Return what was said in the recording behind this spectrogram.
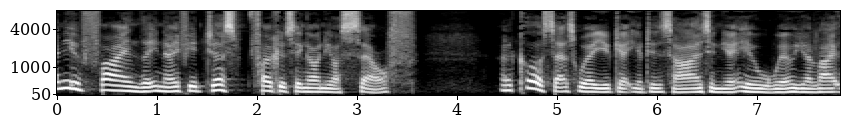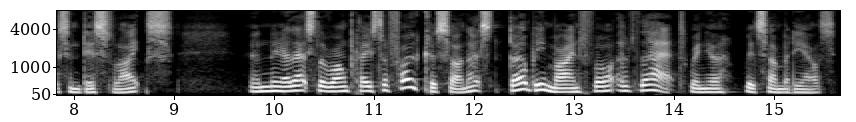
And you find that, you know, if you're just focusing on yourself, and of course that's where you get your desires and your ill will, your likes and dislikes. And you know that's the wrong place to focus on. That's don't be mindful of that when you're with somebody else.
